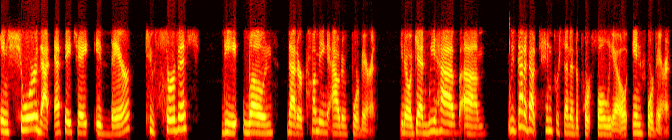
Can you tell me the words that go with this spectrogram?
ensure that FHA is there to service the loans that are coming out of forbearance. You know, again, we have um, we've got about 10% of the portfolio in forbearance.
